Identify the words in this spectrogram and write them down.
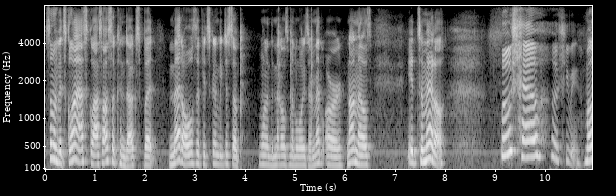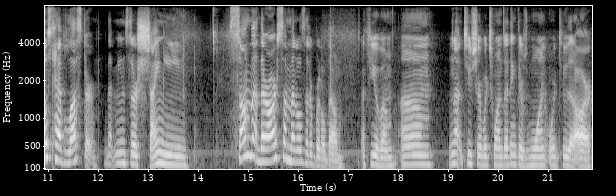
Some of it's glass. Glass also conducts, but metals, if it's going to be just a one of the metals, metalloids, or metal or non-metals, it's a metal. Most have, oh, excuse me, most have luster. That means they're shiny. Some, there are some metals that are brittle though. A few of them. Um, not too sure which ones. I think there's one or two that are.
